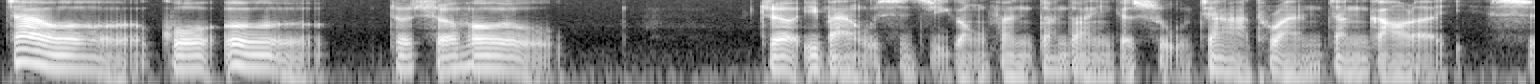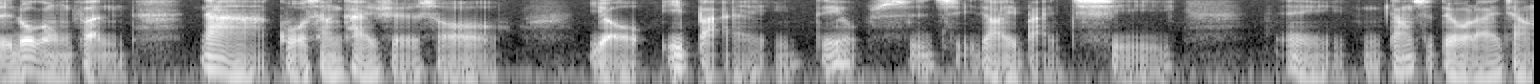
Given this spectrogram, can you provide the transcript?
在我国二的时候，只有一百五十几公分，短短一个暑假，突然增高了十多公分。那国三开学的时候。有一百六十几到一百七，诶，当时对我来讲，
